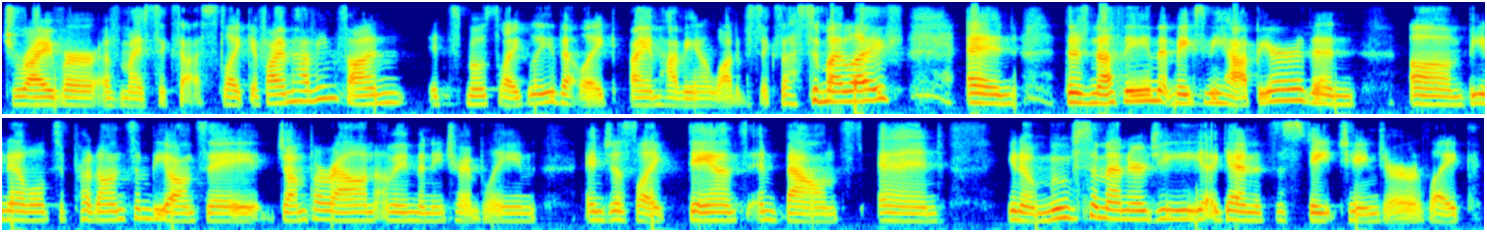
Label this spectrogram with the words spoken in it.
driver of my success. Like if I'm having fun, it's most likely that like I am having a lot of success in my life. And there's nothing that makes me happier than um, being able to put on some Beyonce, jump around on my mini trampoline, and just like dance and bounce and you know move some energy. Again, it's a state changer. Like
